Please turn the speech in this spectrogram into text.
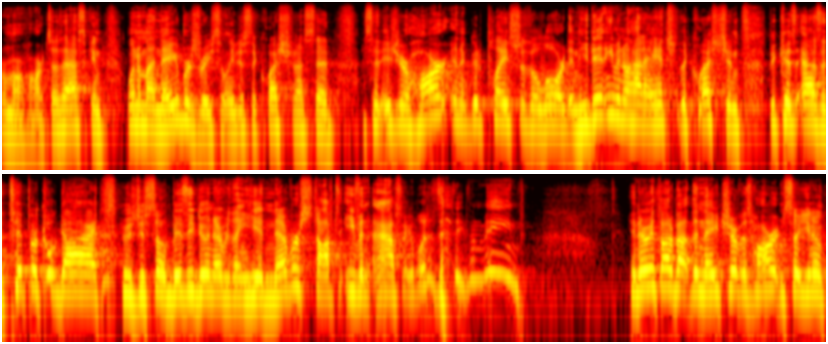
from our hearts. I was asking one of my neighbors recently just a question. I said, I said, is your heart in a good place with the Lord? And he didn't even know how to answer the question because as a typical guy who's just so busy doing everything, he had never stopped to even ask, what does that even mean? He never thought about the nature of his heart. And so, you know,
